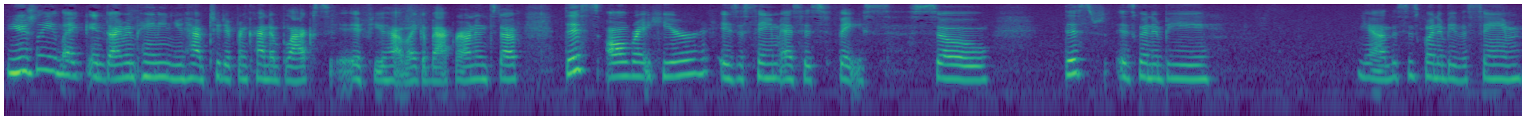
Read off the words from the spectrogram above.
usually like in diamond painting you have two different kind of blacks if you have like a background and stuff this all right here is the same as his face so this is going to be yeah this is going to be the same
